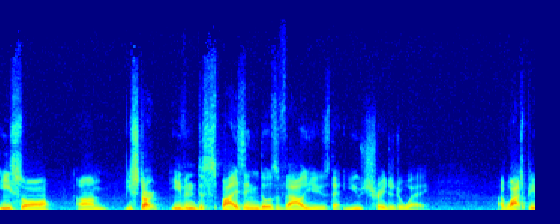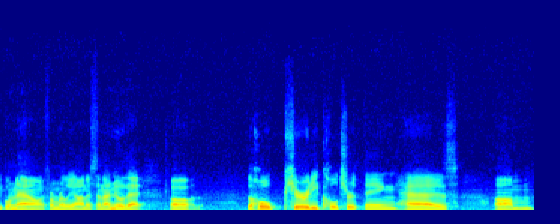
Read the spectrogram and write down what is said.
Esau, um, you start even despising those values that you traded away. I watch people now, if I'm really honest, and I know that uh, the whole purity culture thing has um,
